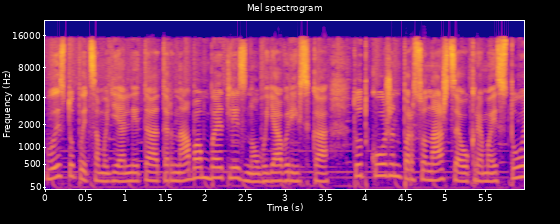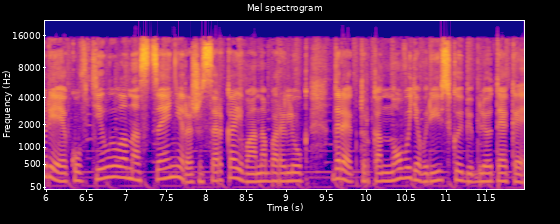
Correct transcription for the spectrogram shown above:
виступить самодіяльний театр на Бамбетлі з Новояворівська. Тут кожен персонаж це окрема історія, яку втілила на сцені режисерка Івана Барелюк, директорка Новояворівської бібліотеки.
